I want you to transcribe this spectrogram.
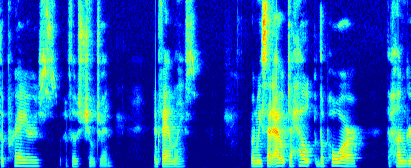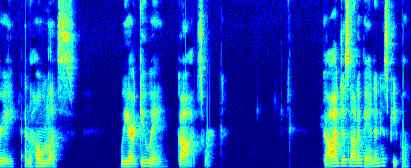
the prayers of those children and families. When we set out to help the poor the hungry, and the homeless, we are doing God's work. God does not abandon his people.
